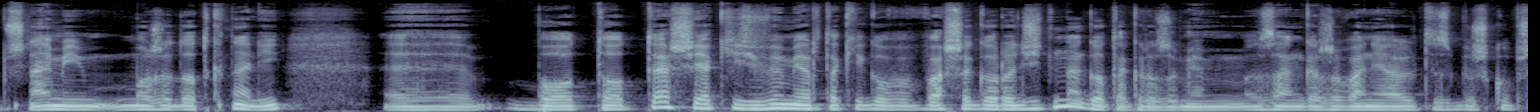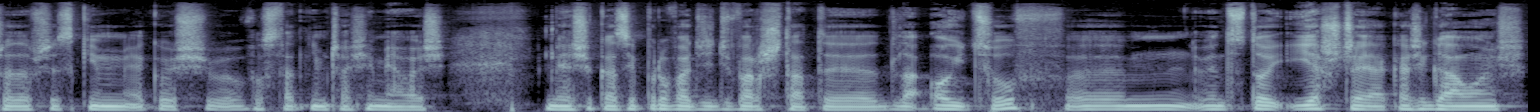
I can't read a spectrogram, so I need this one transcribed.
przynajmniej może dotknęli, y, bo to też jakiś wymiar takiego waszego rodzinnego, tak rozumiem, zaangażowania, ale ty Zbyszku przede wszystkim jakoś w ostatnim czasie miałeś, miałeś okazję prowadzić warsztaty dla ojców, y, więc to jeszcze jakaś gałąź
